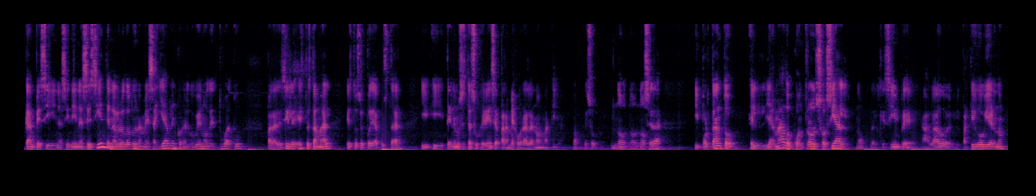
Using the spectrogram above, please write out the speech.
campesinas, indígenas, se sienten alrededor de una mesa y hablen con el gobierno de tú a tú para decirle esto está mal, esto se puede ajustar y, tenemos esta sugerencia para mejorar la normativa. ¿no? Eso no, no, no se da. Y por tanto, el llamado control social, ¿no? del que siempre ha hablado el partido gobierno,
